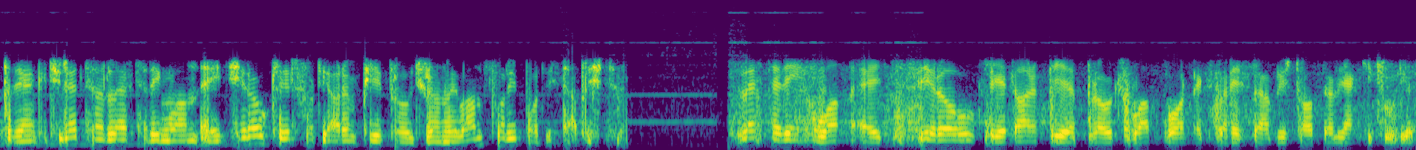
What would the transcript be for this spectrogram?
Hotel Yankee Juliet, turn left heading 180, cleared for the RNP approach, runway 14, report established. Left heading 180, cleared RNP approach 14, next one established, Hotel Yankee Juliet.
